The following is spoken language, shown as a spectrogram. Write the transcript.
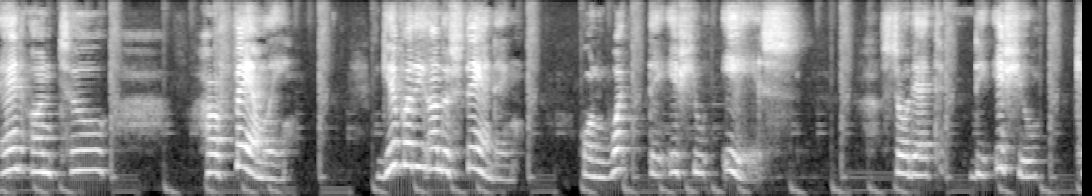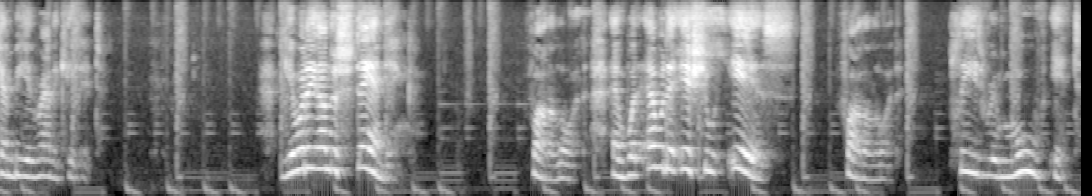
and unto her family. Give her the understanding on what the issue is so that the issue can be eradicated. Give her the understanding, Father Lord. And whatever the issue is, Father Lord, please remove it.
